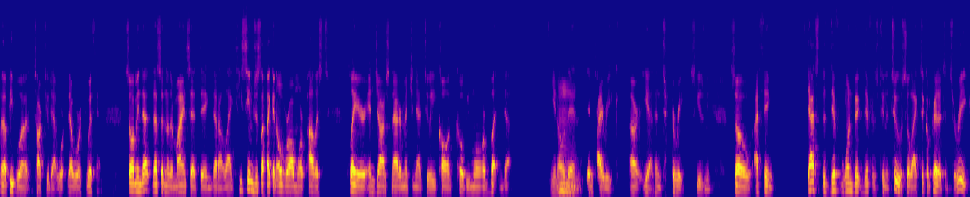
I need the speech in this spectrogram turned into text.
uh, people I talked to that work that worked with him. So I mean that that's another mindset thing that I liked. He seemed just like an overall more polished player, and John Schneider mentioned that too. He called Coby more buttoned up, you know, mm. than than Tyreke or yeah, than Tariq, excuse me. So I think that's the diff- one big difference between the two. So like to compare that to Tariq,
